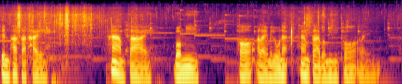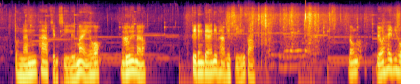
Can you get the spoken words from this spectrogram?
เป็นภาษาไทย ห้ามตายบ่มีท้ออะไรไม่รู้นะ ห้ามตายบ่มีท้ออะไรไม่รู้ ตรงนั้นภาพเขียนสีหรือไม่โอ้โหมาดูนิดหน่อยเนาะตีแดงๆนี่ภาพเขียนสีหรือเปล่าลองเดี๋ยวให้พี่โฮ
